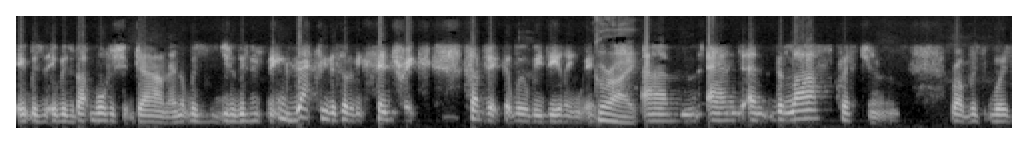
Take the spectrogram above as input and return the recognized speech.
it was it was about Watership Down, and it was you know exactly the sort of eccentric subject that we'll be dealing with. Great. Um, and and the last question, Rob, was was.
